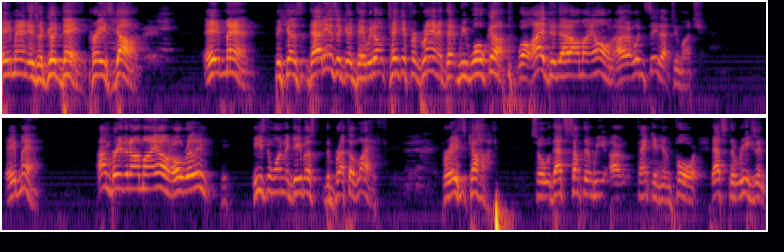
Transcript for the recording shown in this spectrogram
amen, is a good day. Praise God. Amen. Because that is a good day. We don't take it for granted that we woke up. Well, I did that on my own. I wouldn't say that too much. Amen. I'm breathing on my own. Oh, really? He's the one that gave us the breath of life. Praise God. So that's something we are thanking Him for. That's the reason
